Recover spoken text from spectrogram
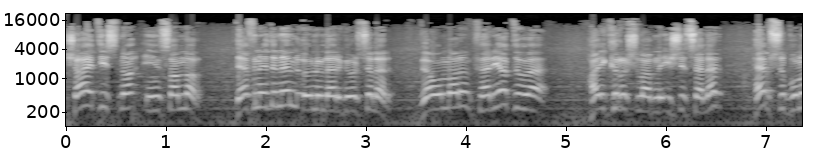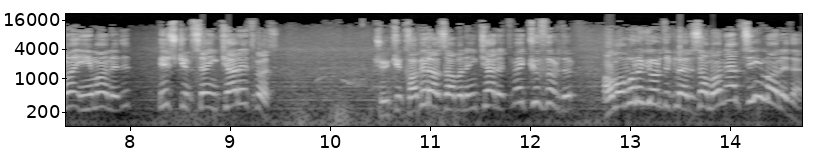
Şayet insanlar defnedilen ölüleri görseler ve onların feryatı ve haykırışlarını işitseler hepsi buna iman edip hiç kimse inkar etmez. Çünkü kabir azabını inkar etmek küfürdür. Ama bunu gördükleri zaman hepsi iman eder.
